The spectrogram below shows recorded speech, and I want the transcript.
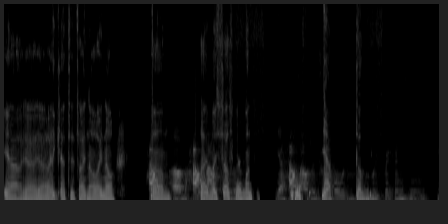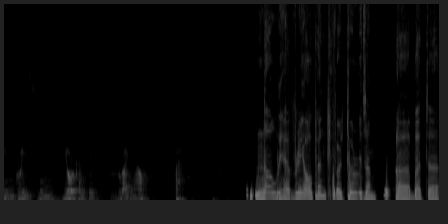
Yeah, yeah, yeah. I get it. I know. I know. How Um, um how I myself, I the want. Yeah, how about the travel me. restrictions in in Greece, in your country right now? No, we have reopened for tourism, uh, but uh,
